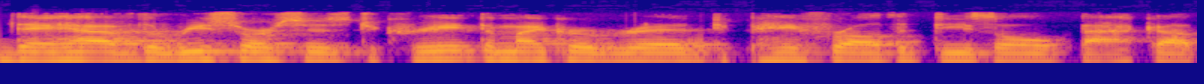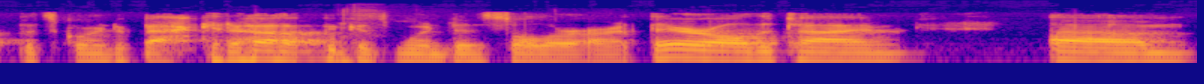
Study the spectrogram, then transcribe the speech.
They have the resources to create the microgrid, to pay for all the diesel backup that's going to back it up because wind and solar aren't there all the time. Um,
